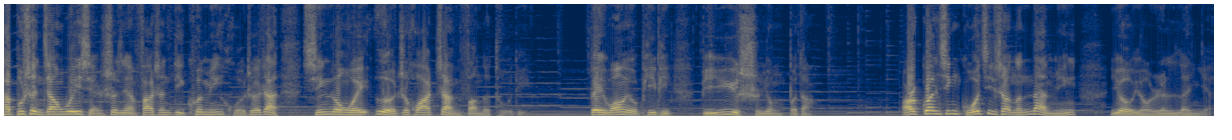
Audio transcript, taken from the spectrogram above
他不慎将危险事件发生地昆明火车站形容为“恶之花绽放的土地”，被网友批评比喻使用不当。而关心国际上的难民，又有人冷眼。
